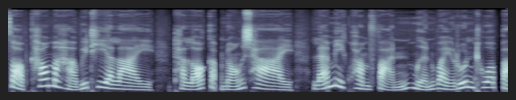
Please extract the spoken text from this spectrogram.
สอบเข้ามหาวิทยาลัย ทะเลาะกับน้องชาย และมีความฝันเหมือนวัยรุ่นทั่วไป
